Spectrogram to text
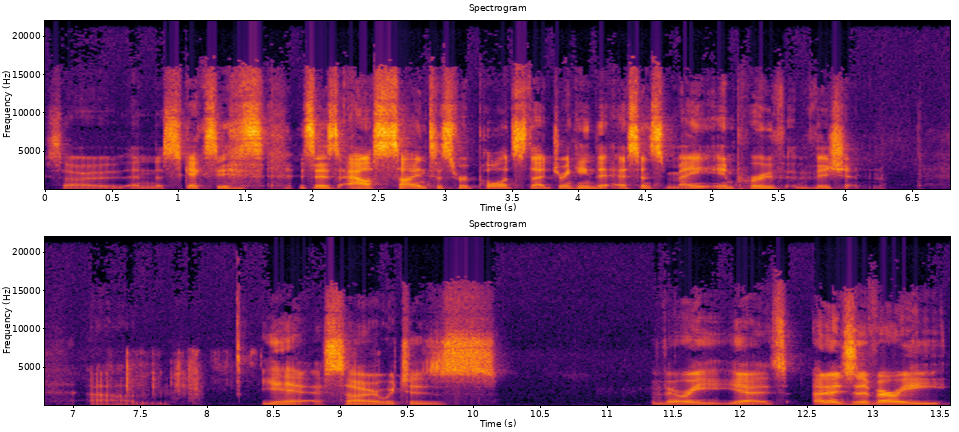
so, and the Skeksis, it says, our scientist reports that drinking the essence may improve vision. Um, yeah, so, which is very, yeah, it's, I know, it's a very,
